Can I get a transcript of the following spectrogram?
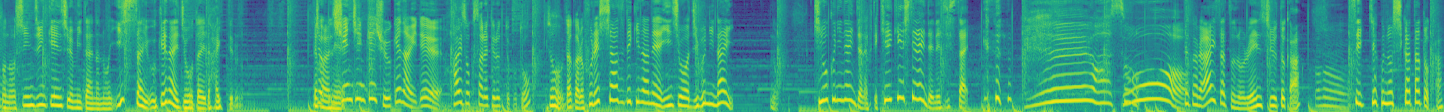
その新人研修みたいなのを一切受けない状態で入ってるの。だからね新人研修受けないで配属されてるってこと？そうだからフレッシャーズ的なね印象は自分にないの記憶にないんじゃなくて経験してないんだよね実際。へえあそう。だから挨拶の練習とかうん。接客の仕方とか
